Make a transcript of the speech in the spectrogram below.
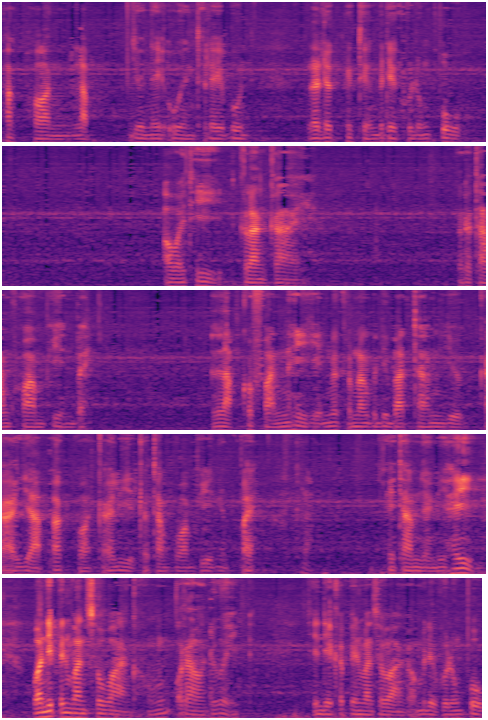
พักผ่อนหลับอยู่ในอ่วงทะเลบุญ ระลึกนึกถึงพระเดชคุณหลวงปู่ เอาไว้ที่กลางกาย แล้วก็ทำความเพียรไป หลับก็ฝันให้เห็นว่ากำลังปฏิบัติธรรมอยู่กายหยาบพักผ่อนกายละเอียดก็ทำความเพียรกันไปครับให้ทำอย่างนี้ให้วันนี้เป็นวันสว่างของเราด้วย เช่นเดียวกับเป็นวันสว่างของพระเดชคุณหลวงปู่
